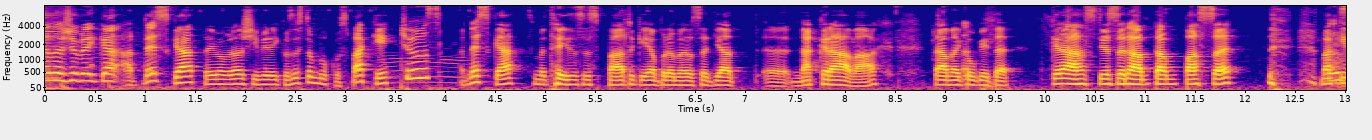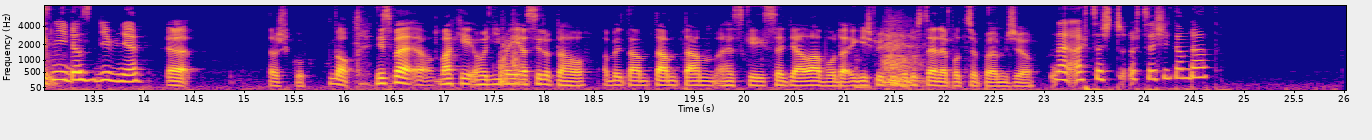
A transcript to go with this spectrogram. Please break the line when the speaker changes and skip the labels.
CZ Žebrejka a dneska tady máme další videjko ze Stonebloku s Maky.
Čus.
A dneska jsme tady zase zpátky a budeme zase dělat uh, na krávách. Tamhle koukejte, krásně se nám tam pase.
Maky... To zní dost divně.
Uh, trošku. No, nicméně, Maky, hodíme ji asi do toho, aby tam, tam, tam hezky se dělala voda, i když my tu vodu stejně nepotřebujeme, že jo?
Ne, a chceš, chceš ji tam dát?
